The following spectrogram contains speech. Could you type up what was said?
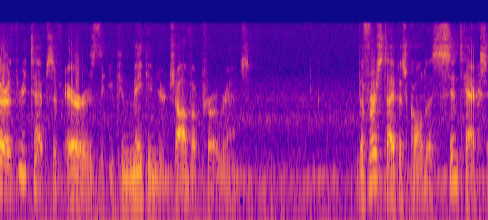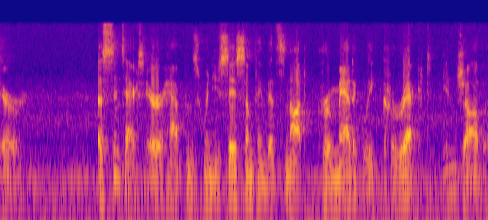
There are three types of errors that you can make in your Java programs. The first type is called a syntax error. A syntax error happens when you say something that's not grammatically correct in Java.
